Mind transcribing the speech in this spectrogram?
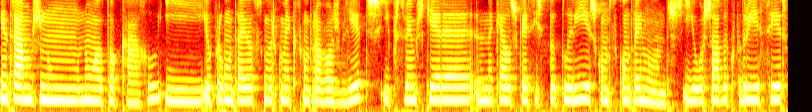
entramos num, num autocarro e eu perguntei ao senhor como é que se comprava os bilhetes e percebemos que era naquelas espécies de papelarias como se compra em Londres. E eu achava que poderia ser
